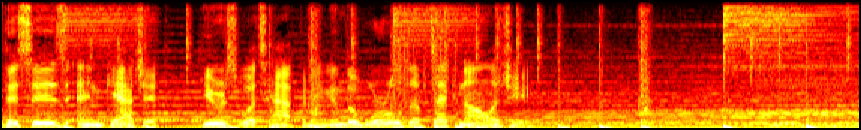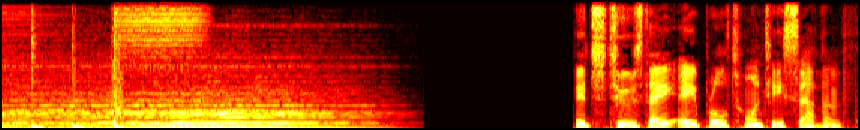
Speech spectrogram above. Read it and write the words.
This is Engadget. Here's what's happening in the world of technology. It's Tuesday, April 27th.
